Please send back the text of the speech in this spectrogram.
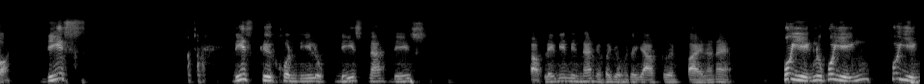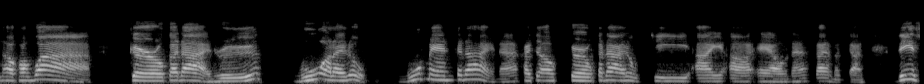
ก่อน this this คือคนนี้ลูก this นะ this ปรับเล็กนิดนึงนะ เดี๋ยวประโยคมันจะยาวเกินไปแล้วแน่ผู้หญิงลูกผู้หญิง ผู้หญิงเอาคำว่า girl ก็ได้ หรือ wo อะไรลูก woman ก็ได้นะ ใครจะเอา girl ก็ได้ลูก g i r l นะ ได้เหมือนกัน this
